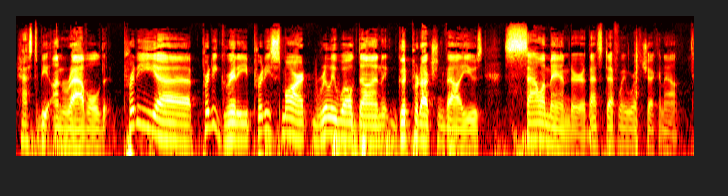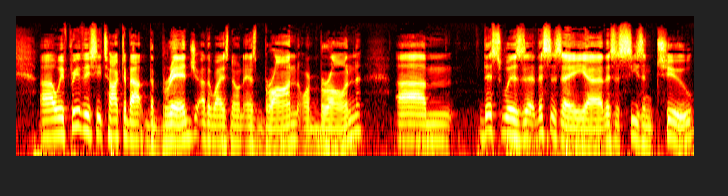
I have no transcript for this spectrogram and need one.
has to be unraveled. Pretty, uh, pretty gritty, pretty smart, really well done, good production values. Salamander, that's definitely worth checking out. Uh, we've previously talked about the Bridge, otherwise known as Braun or Bron. Um, this was uh, this is a uh, this is season two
